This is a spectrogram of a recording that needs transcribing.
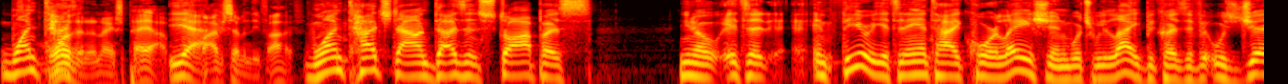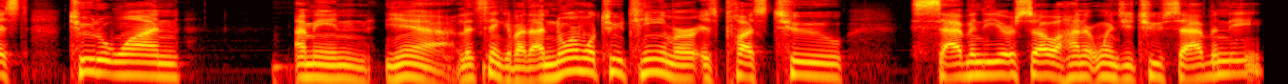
one More than a nice payout. Yeah. 575. one touchdown doesn't stop us. You know, it's a in theory it's an anti-correlation, which we like because if it was just two to one, I mean, yeah, let's think about that. A normal two-teamer is plus two seventy or so. hundred wins you two seventy,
